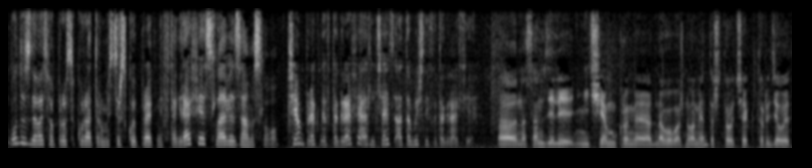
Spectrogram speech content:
буду задавать вопросы куратору мастерской проектной фотографии Славе Замыслову. Чем проектная фотография отличается от обычной фотографии? А, на самом деле ничем, кроме одного важного момента, что человек, который делает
